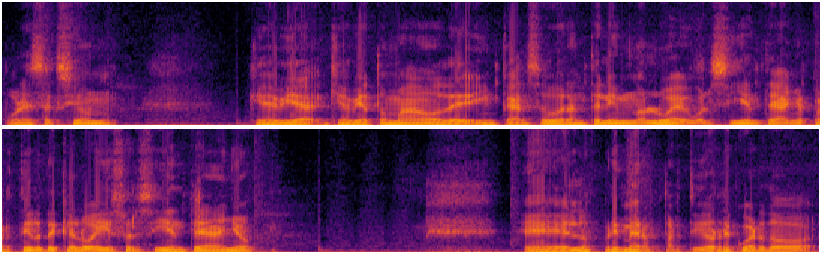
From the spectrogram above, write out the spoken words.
por esa acción que había, que había tomado de hincarse durante el himno. Luego el siguiente año, a partir de que lo hizo el siguiente año, eh, los primeros partidos, recuerdo,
